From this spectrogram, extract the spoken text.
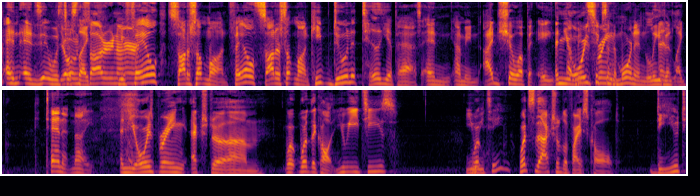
and and it was Your just like soldering you iron. fail, solder something on. Fail, solder something on. Keep doing it till you pass. And I mean, I'd show up at eight, And you I mean, always six in the morning and leave and- at like ten at night. And you always bring extra, um, what, what do they call it? UETs? What- UET, What's the actual device called? DUT,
